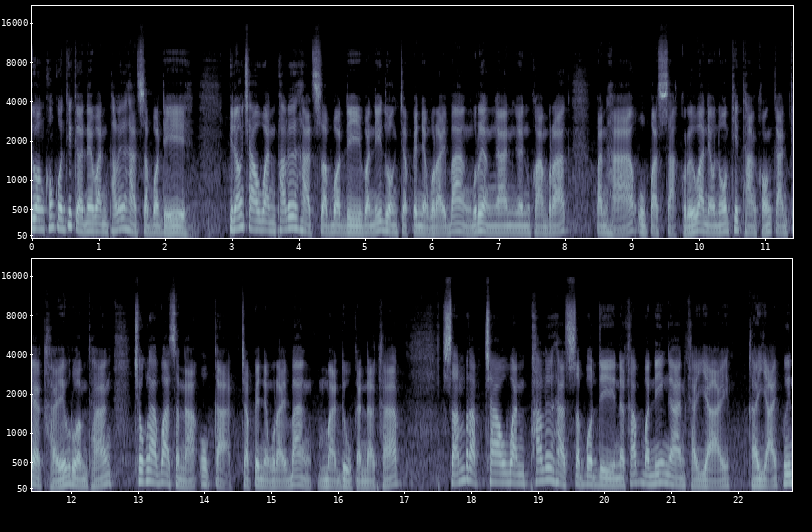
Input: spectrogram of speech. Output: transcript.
ดวงของคนที่เกิดในวันพฤหัสบดีพี่น้องชาววันพฤหัสบดี วันนี้ดวงจะเป็นอย่างไรบ้าง เรื่องงานเงินความรัก ปัญหาอุปสรรค หรือว่าแนวโน้มทิศทางของการแก้ไขรวมทั้งโชคลาภวาสนาโอกาสจะเป็นอย่างไรบ้างมาดูกันนะครับ สำหรับชาววันพฤหัสบดีนะครับ วันนี้งานขยายขยายพื้น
